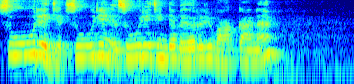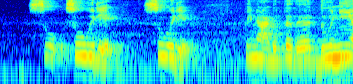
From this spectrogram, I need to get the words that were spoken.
സൂരജ് സൂര്യ സൂരജിന്റെ വേറൊരു വാക്കാണ് സൂര്യ സൂര്യ. പിന്നെ അടുത്തത് ദുനിയ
